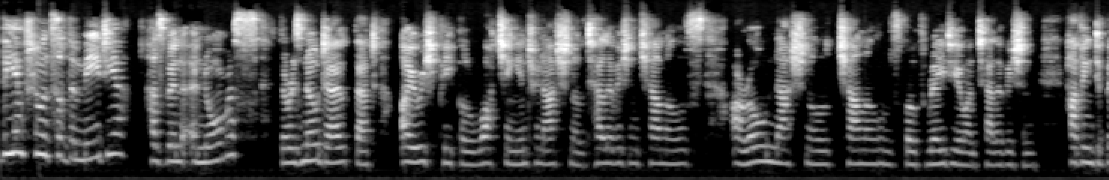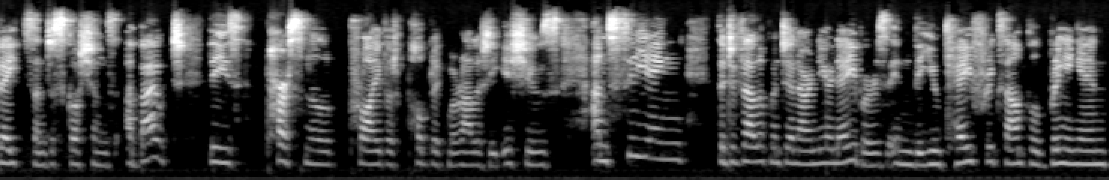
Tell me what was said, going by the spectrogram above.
The influence of the media has been enormous. There is no doubt that Irish people watching international television channels, our own national channels, both radio and television, having debates and discussions about these personal, private, public morality issues and seeing the development in our near neighbours in the UK, for example, bringing in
